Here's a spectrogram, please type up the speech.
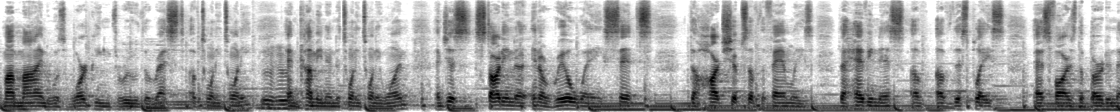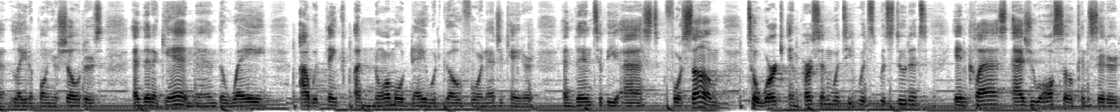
my mind was working through the rest of 2020 mm-hmm. and coming into 2021 and just starting to, in a real way, sense the hardships of the families, the heaviness of, of this place as far as the burden that laid upon your shoulders. And then again, man, the way I would think a normal day would go for an educator, and then to be asked for some to work in person with, with, with students in class, as you also considered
